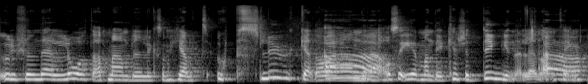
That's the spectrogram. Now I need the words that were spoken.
Ulf Lundell-låt att man blir liksom helt uppslukad av Ah. varandra och så är man det kanske ett dygn eller någonting. Ja.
